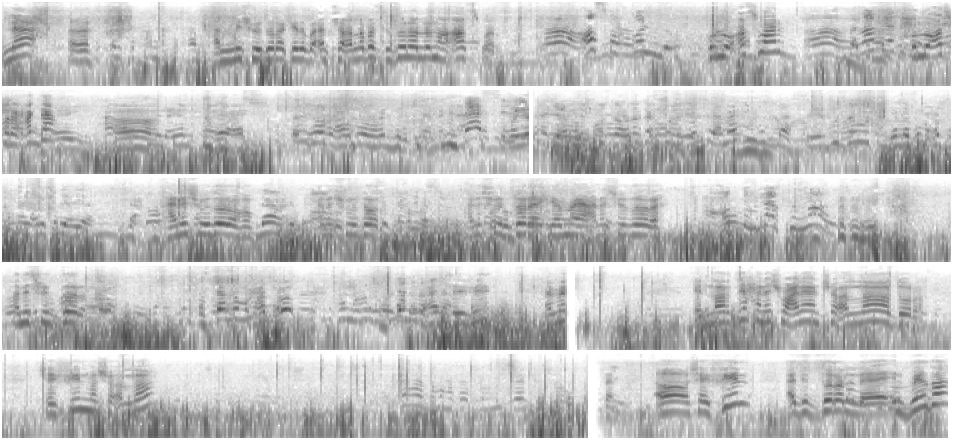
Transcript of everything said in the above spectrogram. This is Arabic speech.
لا آه. هنشوي ذره كده بقى إن شاء الله بس ذره لونها أصفر. آه أصفر كله. كله أصفر؟ آه كله أصفر يا حاجة؟ آه. هنشوي ذره أهو. هنشوي ذره هنشوي الذره يا جماعة هنشوي ذره حط هناك في النار هنشوي الذره استنى أمك هتحط استنى روح أنا شايفين أمان. النار دي هنشوي عليها إن شاء الله ذرة. شايفين ما شاء الله. آه شايفين؟ أدي الذرة ال- البيضة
